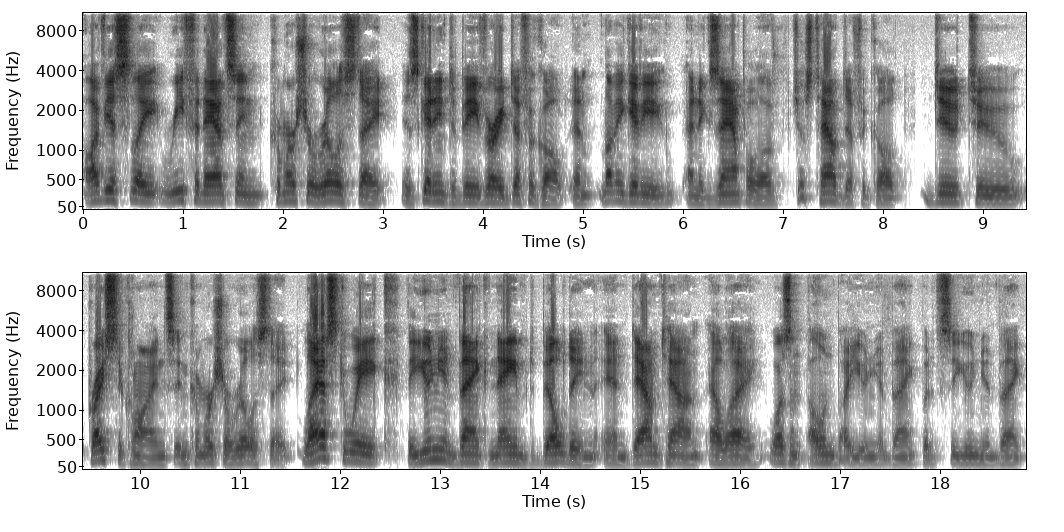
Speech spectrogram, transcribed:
obviously, refinancing commercial real estate is getting to be very difficult. And let me give you an example of just how difficult due to price declines in commercial real estate. Last week, the Union Bank named building in downtown LA it wasn't owned by Union Bank, but it's the Union Bank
